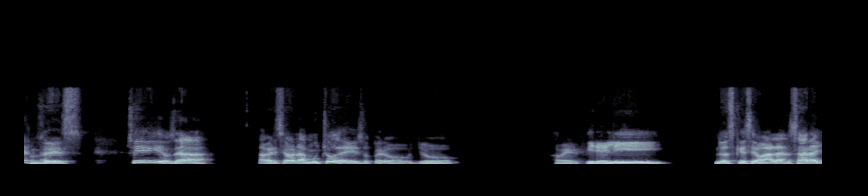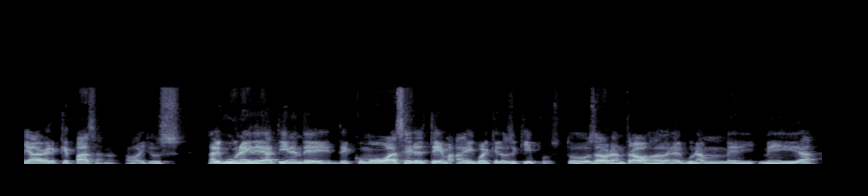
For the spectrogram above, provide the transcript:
Entonces, sí, o sea, a ver, se habla mucho de eso, pero yo, a ver, Pirelli no es que se va a lanzar allá a ver qué pasa, ¿no? Ellos alguna idea tienen de, de cómo va a ser el tema, igual que los equipos. Todos habrán trabajado en alguna me- medida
